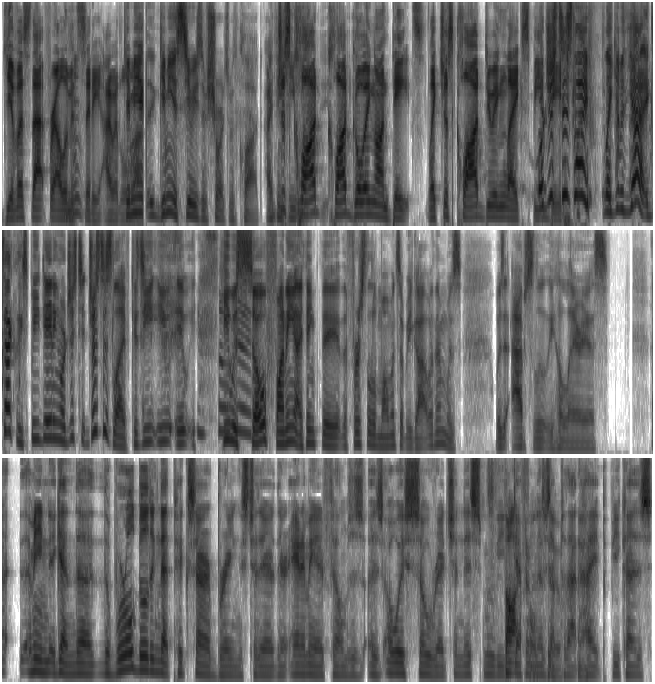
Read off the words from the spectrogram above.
Give us that for Element City. I would Mm-hmm. give love. me a, give me a series of shorts with claude i think just he would- Claude Claude going on dates, like just Claude doing like speed or just dating. his life like it was yeah exactly speed dating or just just his life because he he, it- so he was good. so funny i think the the first little moments that we got with him was was absolutely hilarious I- mean, again, the the world building that Pixar brings to their their animated films is, is always so rich, and this movie thoughtful, definitely lives too, up to that yeah. hype because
